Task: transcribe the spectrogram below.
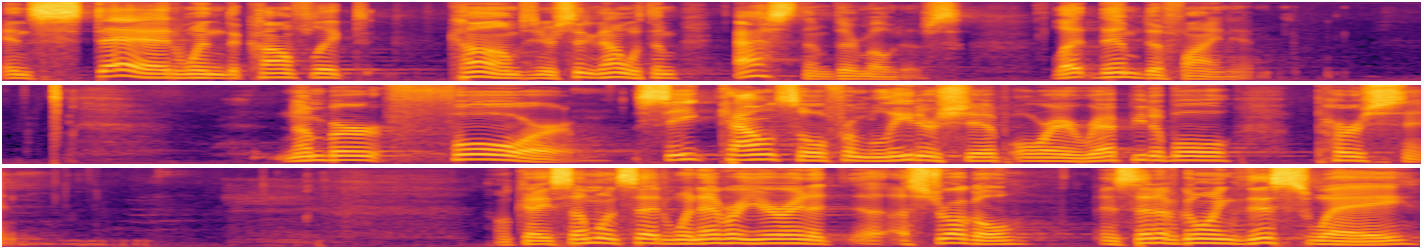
Instead, when the conflict comes and you're sitting down with them, ask them their motives. Let them define it. Number four, seek counsel from leadership or a reputable person. Okay, someone said whenever you're in a, a struggle, instead of going this way,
